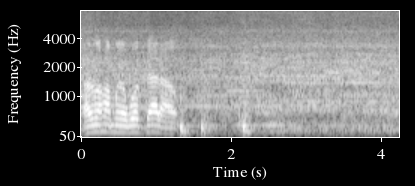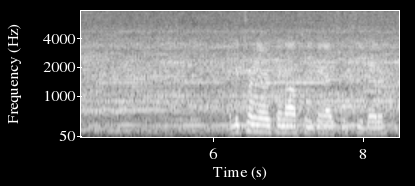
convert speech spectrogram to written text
I don't know how I'm going to work that out. Let me turn everything off so you guys can see better.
